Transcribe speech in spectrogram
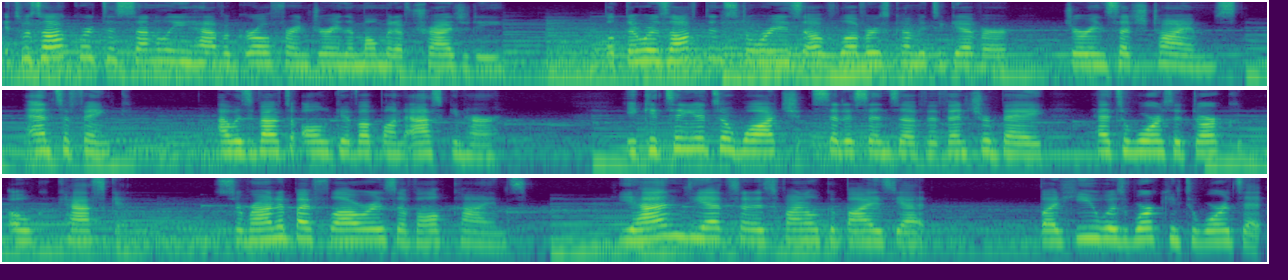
It was awkward to suddenly have a girlfriend during the moment of tragedy, but there was often stories of lovers coming together during such times, and to think, I was about to all give up on asking her. He continued to watch citizens of Adventure Bay head towards a dark oak casket, surrounded by flowers of all kinds. He hadn't yet said his final goodbyes yet, but he was working towards it.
